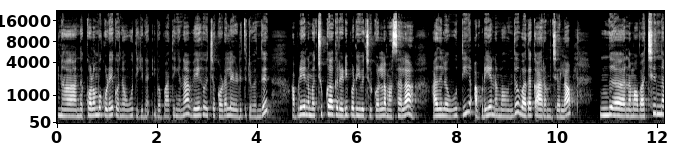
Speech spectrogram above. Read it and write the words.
நான் அந்த குழம்பு கூட கொஞ்சம் ஊற்றிக்கிட்டேன் இப்போ பார்த்தீங்கன்னா வேக வச்ச குடலை எடுத்துகிட்டு வந்து அப்படியே நம்ம சுக்காவுக்கு ரெடி பண்ணி வச்சுருக்கோம்ல மசாலா அதில் ஊற்றி அப்படியே நம்ம வந்து வதக்க ஆரம்பிச்சிடலாம். இந்த நம்ம வச்சுருந்த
